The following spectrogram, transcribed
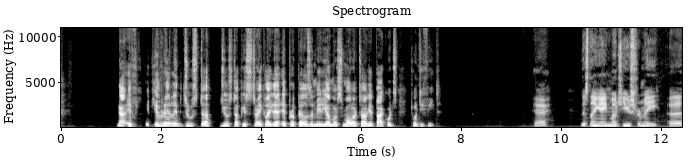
Now, if if you really juiced up juiced up your strike like that, it propels a medium or smaller target backwards 20 feet. Yeah, this thing ain't much use for me. Uh,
